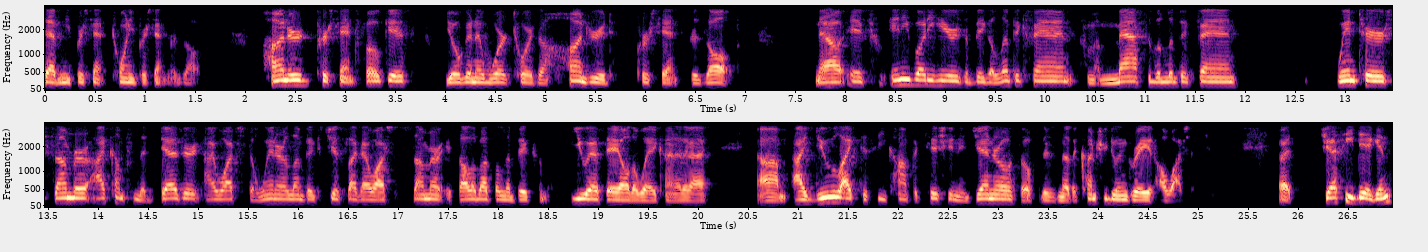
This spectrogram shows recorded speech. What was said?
70%, 20% results. 100% focus, you're going to work towards a 100% result. Now, if anybody here is a big Olympic fan, I'm a massive Olympic fan. Winter, summer, I come from the desert. I watch the Winter Olympics just like I watch the summer. It's all about the Olympics. USA all the way kind of guy. Um, I do like to see competition in general. So if there's another country doing great, I'll watch that too. But Jessie Diggins,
